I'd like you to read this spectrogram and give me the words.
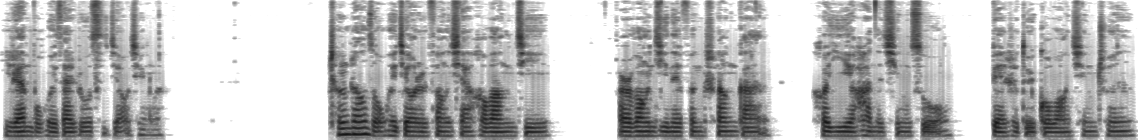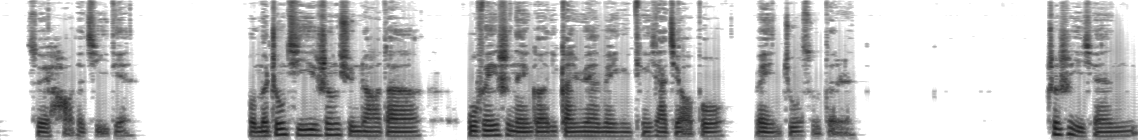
依然不会再如此矫情了。成长总会叫人放下和忘记，而忘记那份伤感和遗憾的情愫，便是对过往青春最好的祭奠。我们终其一生寻找的，无非是那个甘愿为你停下脚步、为你驻足的人。这是以前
